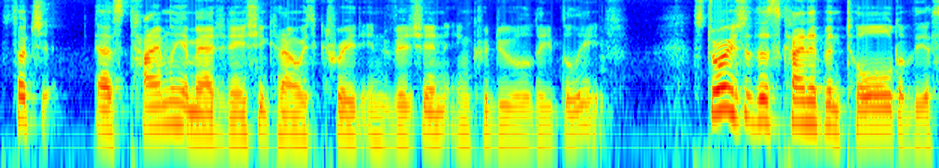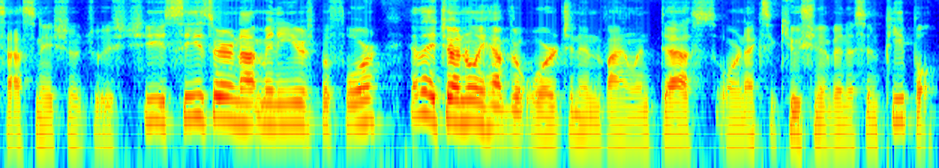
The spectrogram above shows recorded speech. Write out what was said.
such as timely imagination can always create in vision and credulity belief. Stories of this kind have been told of the assassination of Julius Caesar not many years before, and they generally have their origin in violent deaths or an execution of innocent people.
